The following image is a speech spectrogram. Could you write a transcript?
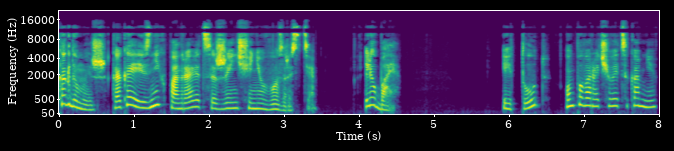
Как думаешь, какая из них понравится женщине в возрасте? Любая. И тут он поворачивается ко мне.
